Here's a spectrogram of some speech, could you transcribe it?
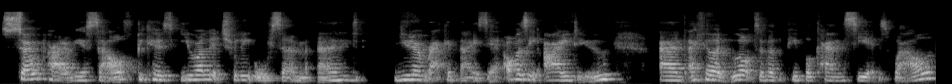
so proud of yourself because you are literally awesome. And you don't recognize it. Obviously, I do. And I feel like lots of other people can see it as well.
